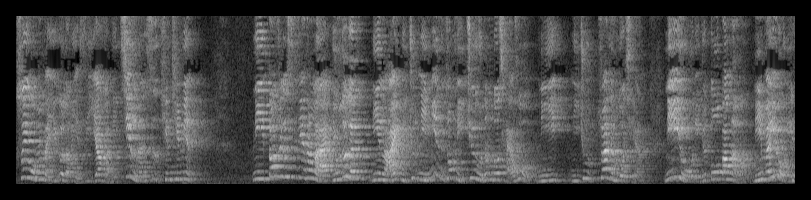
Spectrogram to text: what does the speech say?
所以我们每一个人也是一样的，你尽人事听天命。你到这个世界上来，有的人你来你就你命中你就有那么多财富，你你就赚那么多钱。你有你就多帮人，你没有你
